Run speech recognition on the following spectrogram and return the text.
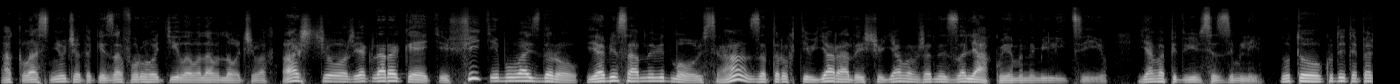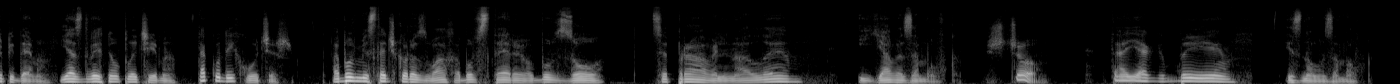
А класнючо таки зафурготіла вона в ночівах. А що ж, як на ракеті, фіті, бувай здоров. Я б і сам не відмовився, а? заторохтів я радий, що Ява вже не залякує мене міліцією. Ява підвівся з землі. Ну то куди тепер підемо? Я здвигнув плечима. Та куди хочеш. Або в містечко розваг, або в стерео, або в зоо. Це правильно, але. І Ява замовк. Що? Та якби. І знову замовк.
